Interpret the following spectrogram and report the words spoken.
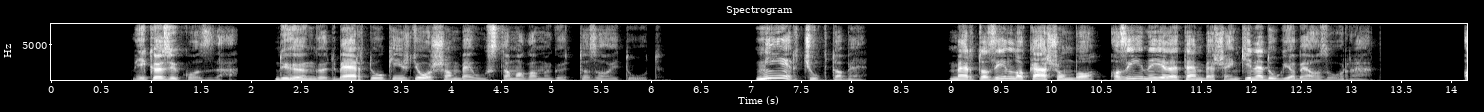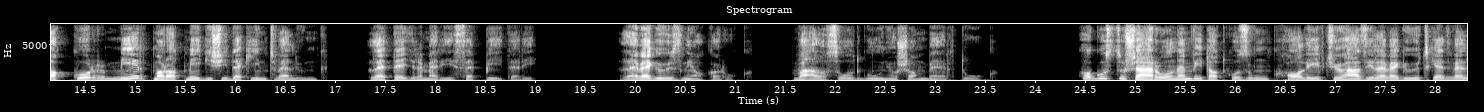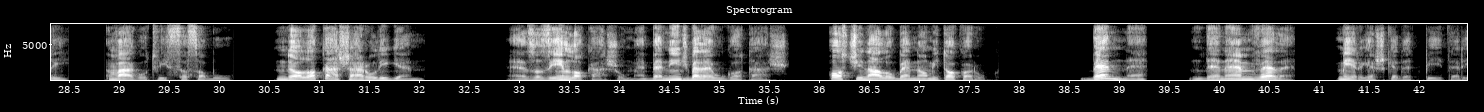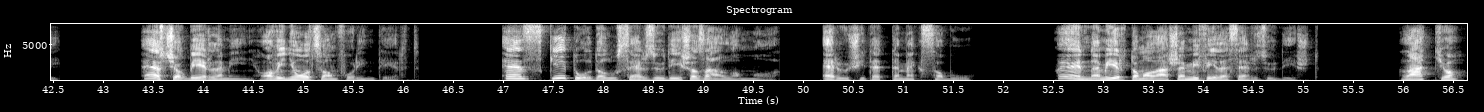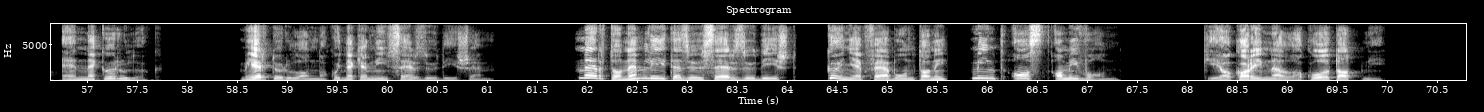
Mi közük hozzá? Dühöngött Bertók, és gyorsan behúzta maga mögött az ajtót. Miért csukta be? Mert az én lakásomba, az én életembe senki ne dugja be az orrát. Akkor miért maradt mégis idekint velünk? Lett egyre merészebb Péteri. Levegőzni akarok válaszolt gúnyosan Bertók. Augusztusáról nem vitatkozunk, ha a lépcsőházi levegőt kedveli, vágott vissza Szabó. De a lakásáról igen. Ez az én lakásom, ebben nincs beleugatás. Azt csinálok benne, amit akarok. Benne? De nem vele? mérgeskedett Péteri. Ez csak bérlemény, havi 80 forintért. Ez kétoldalú szerződés az állammal erősítette meg Szabó. Én nem írtam alá semmiféle szerződést. Látja, ennek örülök? Miért örül annak, hogy nekem nincs szerződésem? Mert a nem létező szerződést könnyebb felbontani, mint azt, ami van. Ki akar innen lakoltatni?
